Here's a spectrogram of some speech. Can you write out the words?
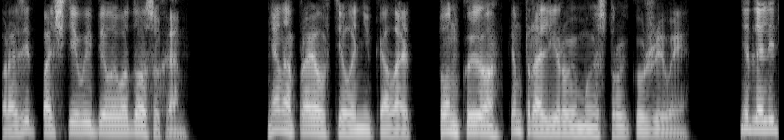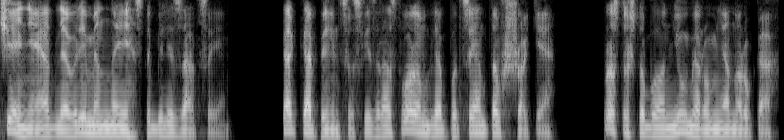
Паразит почти выпил его досуха. Я направил в тело Николая тонкую, контролируемую струйку живы. Не для лечения, а для временной стабилизации. Как капельница с физраствором для пациента в шоке. Просто чтобы он не умер у меня на руках.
